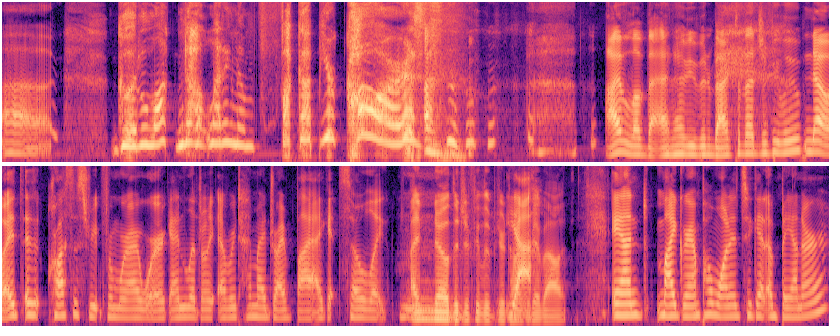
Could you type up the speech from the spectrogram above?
uh, good luck not letting them fuck up your cars. I love that. And have you been back to that Jiffy Lube? No, it's, it's across the street from where I work, and literally every time I drive by, I get so like. I know the Jiffy Lube you're Yeah. talking about. And my grandpa wanted to get a banner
